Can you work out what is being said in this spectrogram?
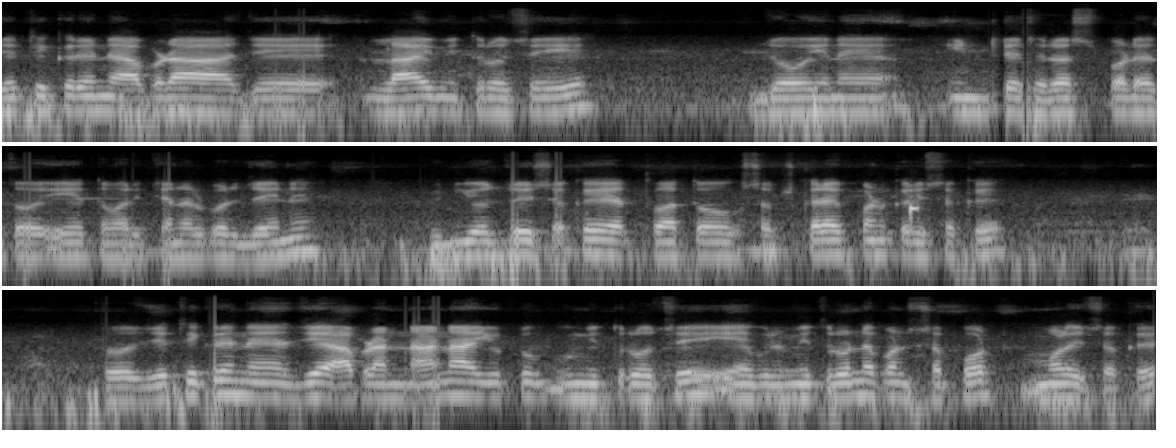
જેથી કરીને આપણા જે લાઈવ મિત્રો છે એ, જો એને ઇન્ટરેસ્ટ રસ પડે તો એ તમારી ચેનલ પર જઈને વીડિયો જોઈ શકે અથવા તો સબસ્ક્રાઈબ પણ કરી શકે. તો જેથી કરીને જે આપણા નાના યુટ્યુબ મિત્રો છે એ મિત્રોને પણ સપોર્ટ મળી શકે.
